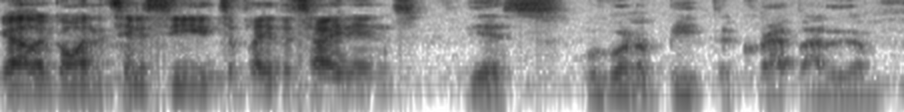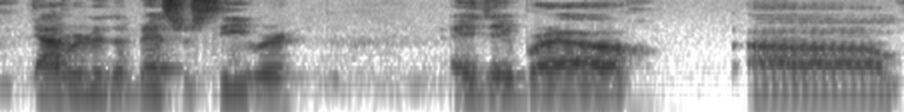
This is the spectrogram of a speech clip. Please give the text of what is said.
y'all are going to Tennessee to play the Titans. Yes, we're going to beat the crap out of them. Got rid of the best receiver, AJ Brown. Um,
